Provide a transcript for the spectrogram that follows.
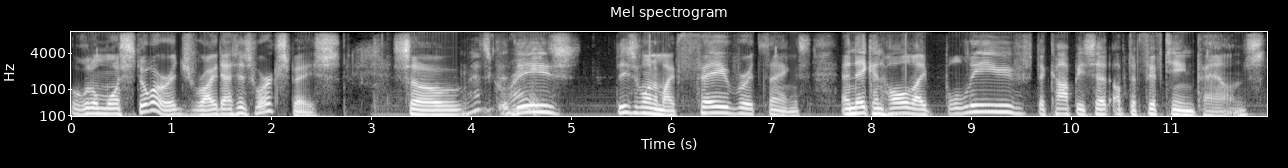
a little more storage right at his workspace. So That's great. these these are one of my favorite things, and they can hold, I believe, the copy set up to 15 pounds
